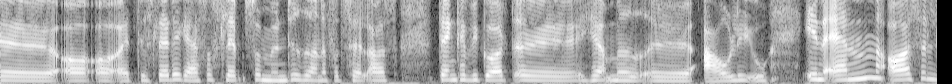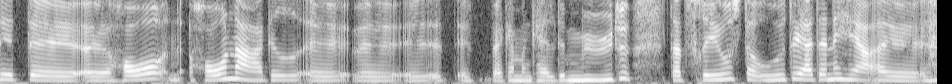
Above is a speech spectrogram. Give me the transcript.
øh, og, og at det slet ikke er så slemt, som myndighederne fortæller os, den kan vi godt øh, hermed øh, aflive. En anden, også lidt øh, øh hår, hårdnakket, øh, øh, øh, øh, hvad kan man kalde det, myte, der trives derude, det er denne her, øh,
